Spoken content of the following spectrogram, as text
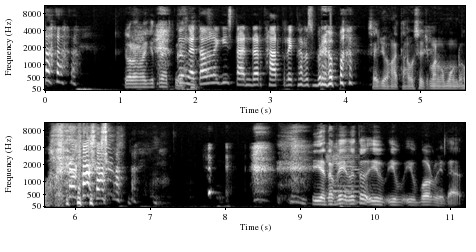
kayak orang lagi Gue treadmill nggak tahu lagi standar heart rate harus berapa. Saya juga nggak tahu, saya cuma ngomong doang. Iya, tapi Yeah. lu tuh you you you born with that.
